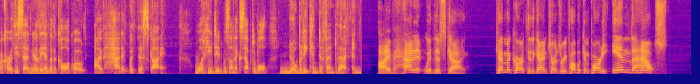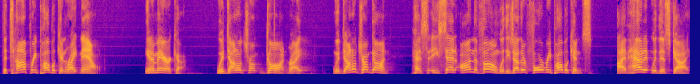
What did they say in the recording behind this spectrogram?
McCarthy said near the end of the call, quote, I've had it with this guy. What he did was unacceptable. Nobody can defend that. And I've had it with this guy. Kevin McCarthy, the guy in charge of the Republican Party in the House, the top Republican right now in America, with Donald Trump gone, right? With Donald Trump gone, has he said on the phone with these other four Republicans, I've had it with this guy.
